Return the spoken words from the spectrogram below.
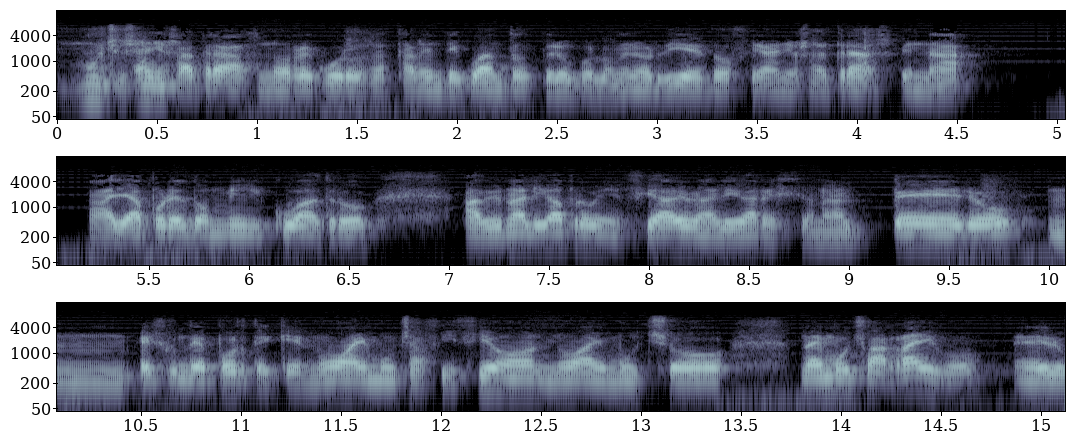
muchos años atrás, no recuerdo exactamente cuántos, pero por lo menos 10, 12 años atrás, en allá por el 2004, había una liga provincial y una liga regional, pero mm, es un deporte que no hay mucha afición, no hay mucho, no hay mucho arraigo. El,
